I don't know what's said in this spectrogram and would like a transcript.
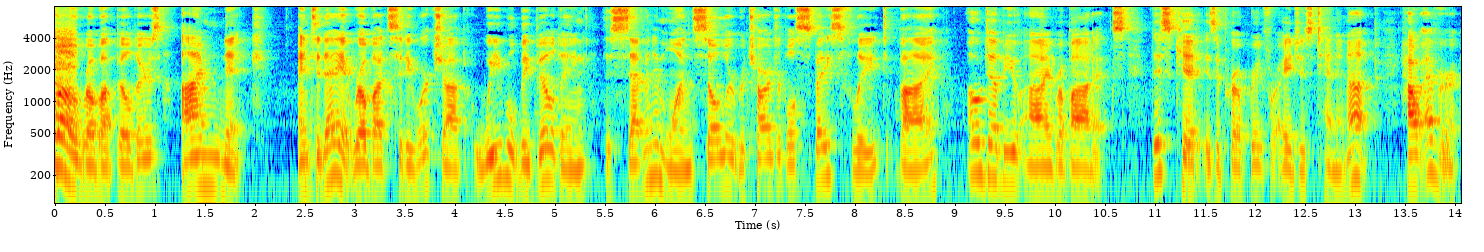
Hello Robot Builders, I'm Nick. And today at Robot City Workshop, we will be building the 7-in-1 Solar Rechargeable Space Fleet by OWI Robotics. This kit is appropriate for ages 10 and up. However,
